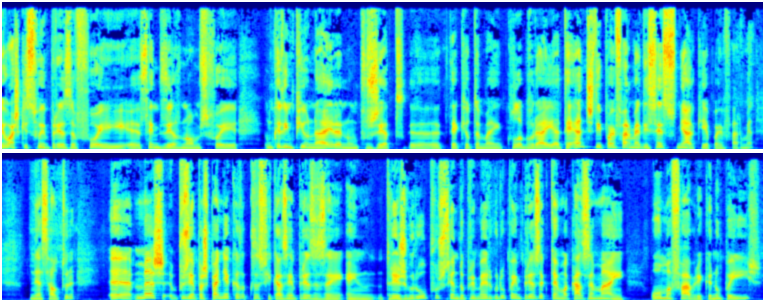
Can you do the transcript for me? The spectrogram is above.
Eu acho que a sua empresa foi, eh, sem dizer nomes, foi um bocadinho pioneira num projeto uh, até que eu também colaborei, até antes de ir para o Infarmed e sem sonhar que ia para o Infarmed, nessa altura. Uh, mas, por exemplo, a Espanha classifica as empresas em, em três grupos, sendo o primeiro grupo a empresa que tem uma casa-mãe ou uma fábrica no país,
